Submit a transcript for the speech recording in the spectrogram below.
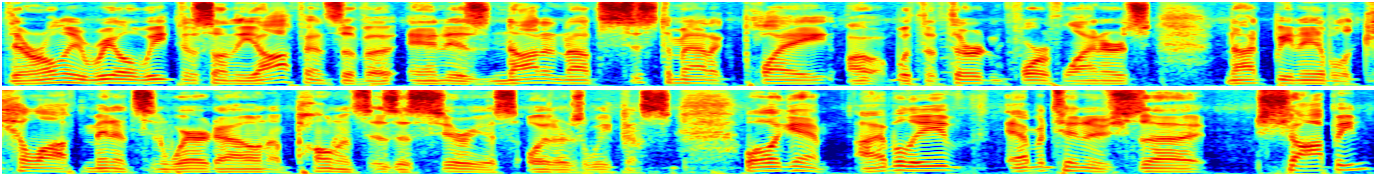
Their only real weakness on the offensive end is not enough systematic play uh, with the third and fourth liners. Not being able to kill off minutes and wear down opponents is a serious Oilers weakness. Well, again, I believe Edmonton is uh, shopping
